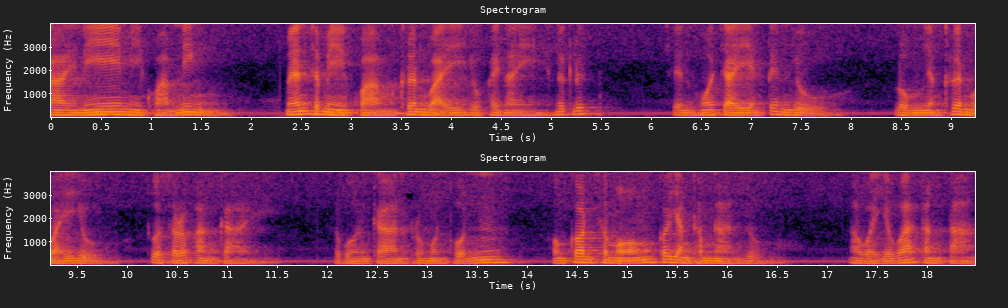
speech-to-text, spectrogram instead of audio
กายนี้มีความนิ่ง แม้นจะมีความเคลื่อนไหวอยู่ภายในลึกๆ เช่นหัวใจยังเต้นอยู่ ลมยังเคลื่อนไหวอยู่ ทั่วสารพังกาย กระบวนการประมวลผลของก้อนสมองก็ยังทำงานอยู่ อวัยวะต่าง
